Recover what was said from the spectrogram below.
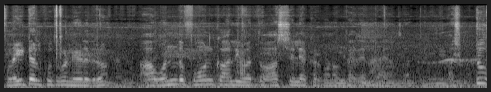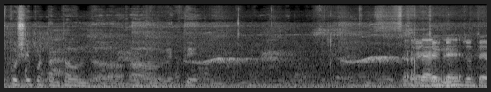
ಫ್ಲೈಟಲ್ಲಿ ಕೂತ್ಕೊಂಡು ಹೇಳಿದ್ರು. ಆ ಒಂದು ಫೋನ್ ಕಾಲ್ ಇವತ್ತು ಆಸ್ಟ್ರೇಲಿಯಾ ಕರ್ಕೊಂಡು ಹೋಗ್ತಾ ಇದೆ ನಾನು. ಅಷ್ಟು ಖುಷಿ ಪಟ್ಟಂಥ ಒಂದು ವ್ಯಕ್ತಿ. ಜೊತೆ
